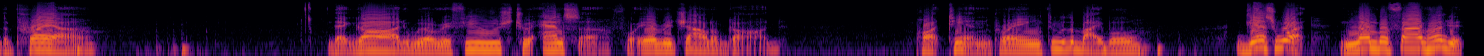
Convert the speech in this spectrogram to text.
the prayer that God will refuse to answer for every child of God. Part 10, praying through the Bible. Guess what? Number 500.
